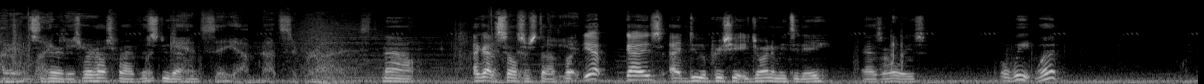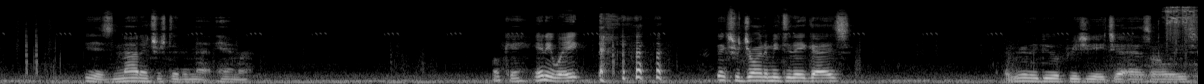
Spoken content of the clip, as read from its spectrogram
I don't so like there it is. Warehouse five. Let's do that can't one. say I'm not surprised. Now, I gotta sell some stuff, but yep, guys, I do appreciate you joining me today, as always. Oh wait, what? He is not interested in that hammer. Okay, anyway, thanks for joining me today, guys. I really do appreciate you, as always.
